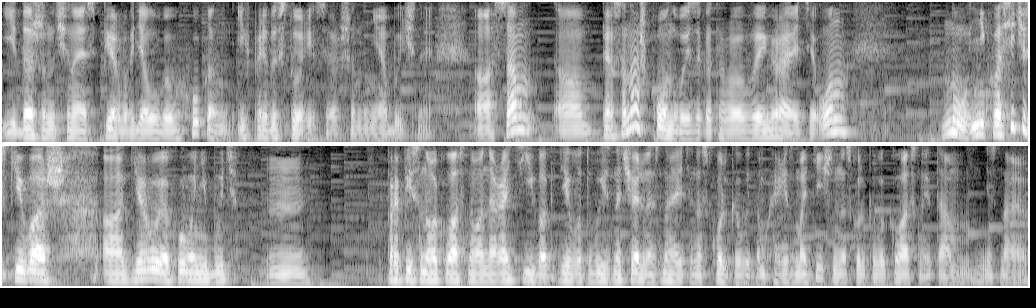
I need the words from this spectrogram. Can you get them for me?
и даже начиная с первых диалоговых окон, их предыстории совершенно необычные. А сам э, персонаж Конвой, за которого вы играете, он, ну, не классический ваш а герой какого-нибудь прописанного классного нарратива, где вот вы изначально знаете, насколько вы там харизматичны, насколько вы классный там, не знаю,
